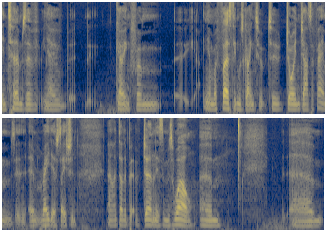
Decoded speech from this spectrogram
in terms of you know going from. Uh, you know, my first thing was going to to join Jazz FM's a radio station, and I'd done a bit of journalism as well. Um, um,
